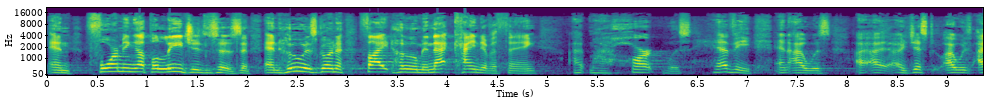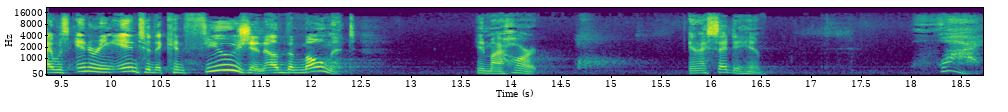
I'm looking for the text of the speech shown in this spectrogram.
and forming up allegiances and, and who is going to fight whom and that kind of a thing. I, my heart was heavy and I was, I, I just, I was, I was entering into the confusion of the moment in my heart. And I said to him, Why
